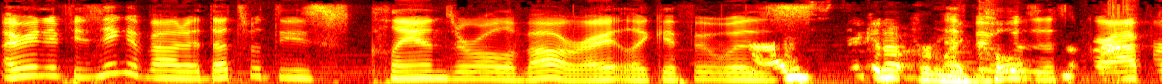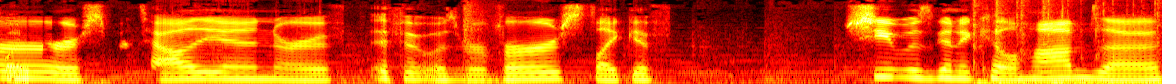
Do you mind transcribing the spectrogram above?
I mean, if you think about it, that's what these clans are all about, right? Like, if it was I'm sticking up for my if it was a scrapper or a battalion, or if if it was reversed, like if she was gonna kill Hamza,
